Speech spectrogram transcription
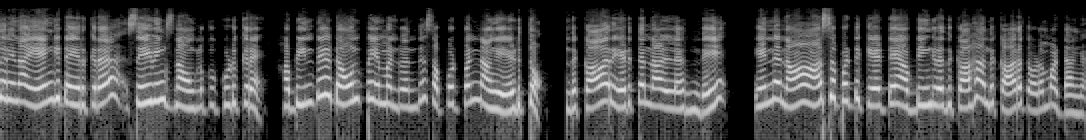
சரி நான் என்கிட்ட இருக்கிற சேவிங்ஸ் நான் உங்களுக்கு கொடுக்குறேன் அப்படின்ட்டு டவுன் பேமெண்ட் வந்து சப்போர்ட் பண்ணி நாங்கள் எடுத்தோம். அந்த கார் எடுத்த நாள்ல இருந்தே என்ன நான் ஆசைப்பட்டு கேட்டேன் அப்படிங்கிறதுக்காக அந்த காரை தொட மாட்டாங்க.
